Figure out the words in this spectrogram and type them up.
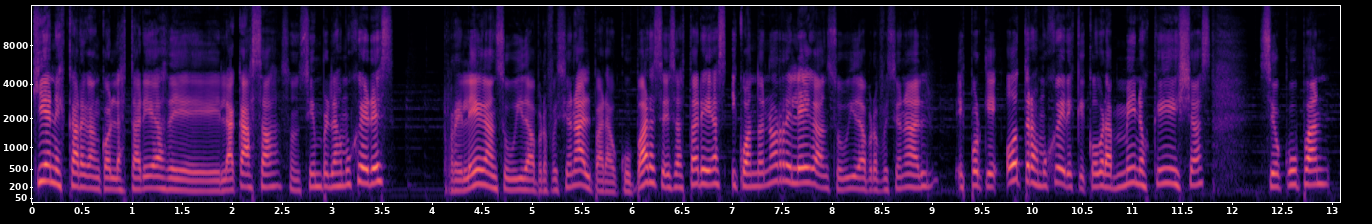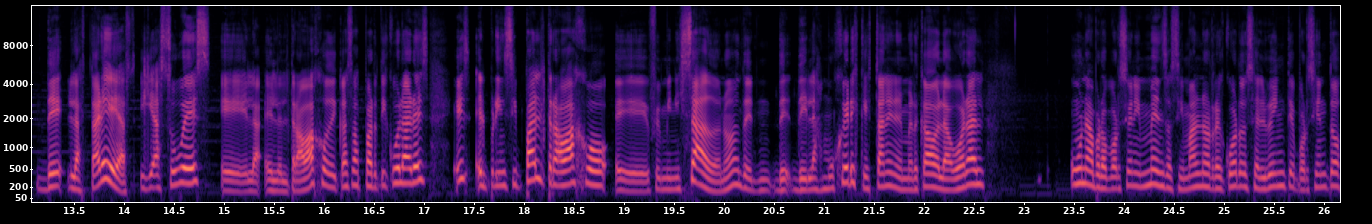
quiénes cargan con las tareas de la casa, son siempre las mujeres, relegan su vida profesional para ocuparse de esas tareas y cuando no relegan su vida profesional es porque otras mujeres que cobran menos que ellas se ocupan de las tareas y a su vez eh, el, trabajo de casas particulares es el principal trabajo eh, feminizado ¿no? de, de, de, las mujeres que están en el mercado laboral. Una proporción inmensa, si mal no recuerdo, es el 20%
